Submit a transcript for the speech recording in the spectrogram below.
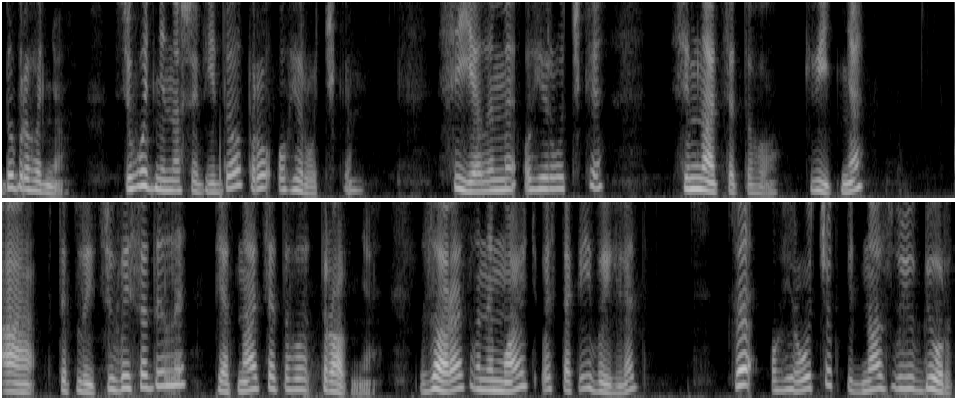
Доброго дня! Сьогодні наше відео про огірочки. Сіяли ми огірочки 17 квітня, а в теплицю висадили 15 травня. Зараз вони мають ось такий вигляд. Це огірочок під назвою Бьорн.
